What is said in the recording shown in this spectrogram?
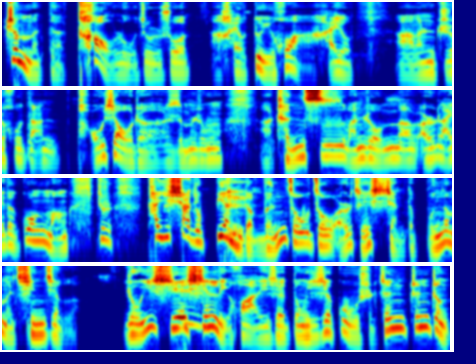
这么的套路，就是说啊，还有对话，还有。啊，完了之后，咱咆哮着什么什么啊，沉思完之后而来的光芒，就是他一下就变得文绉绉，而且显得不那么亲近了。有一些心里话的一些东西，一些故事，真真正，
